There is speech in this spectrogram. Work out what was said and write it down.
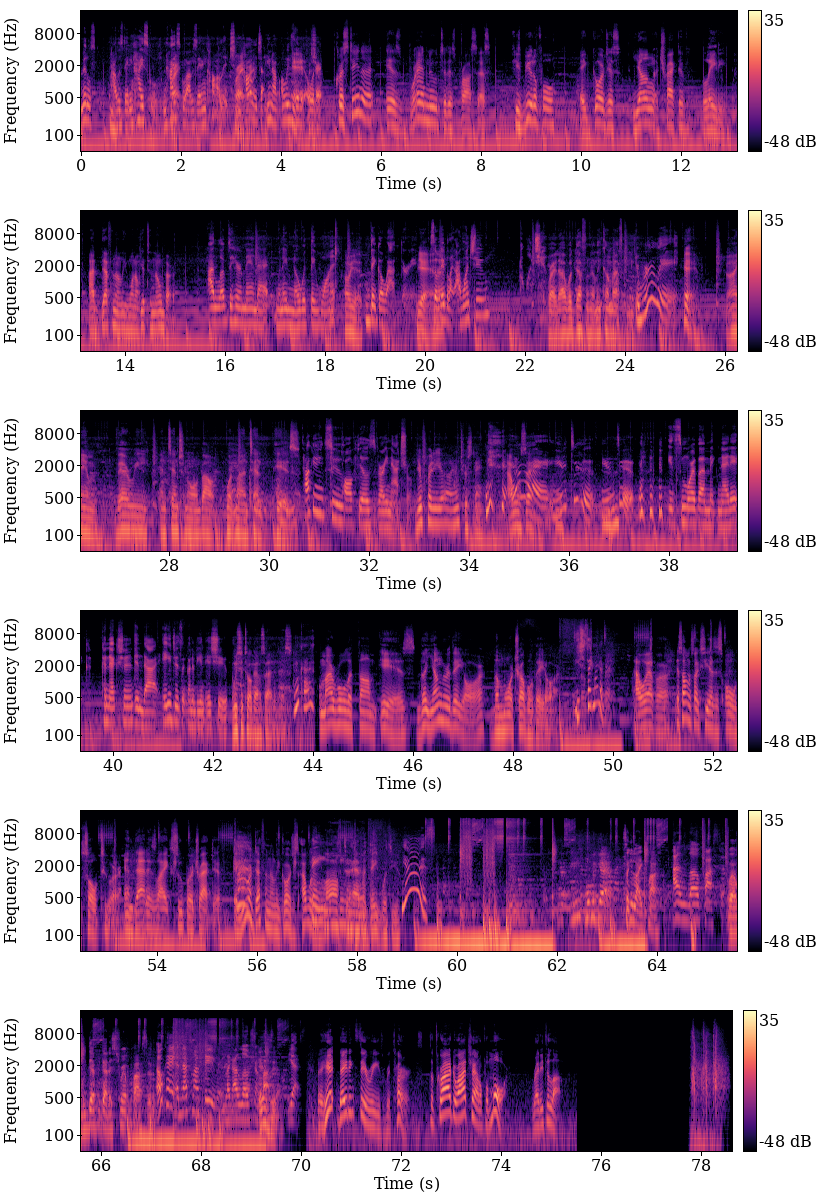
Middle school, I was dating high school. In high Right. school, I was dating college. In Right, right. college, you know, I've always Yeah, dated for older. Christina is brand new to this process. She's beautiful, a gorgeous, young, attractive lady. I definitely want to get to know her. I love to hear a man that when they know what they want, Oh, yeah. they go after it. Yeah, So they I- be like, I want you. I want you. Right, I would definitely come after you. Really? Yeah. I am very intentional about what my intent is. Talking to Paul feels very natural. You're pretty uh, interesting, I will say. You too. You too. It's more of a magnetic connection in that age isn't going to be an issue. We should talk outside of this. okay. My rule of thumb is the younger they are, the more trouble they are. You should take my number. However, it's almost like she has this old soul to her, and that is like super attractive. Yeah, you are definitely gorgeous. I would Thank love to have a date with you. Yes. What we got? So you like pasta? I love pasta. Well, we definitely got a shrimp pasta. Okay, and that's my favorite. Like I love shrimp Is pasta. it? Yes. The hit dating series returns. Subscribe to our channel for more Ready to Love.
